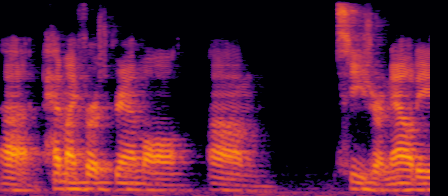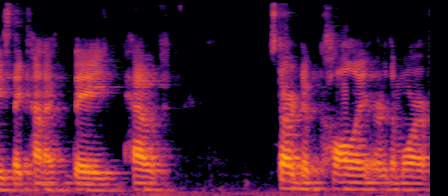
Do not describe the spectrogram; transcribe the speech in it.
uh, had my first grand mal. Um, seizure. Nowadays, they kind of they have started to call it, or the more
